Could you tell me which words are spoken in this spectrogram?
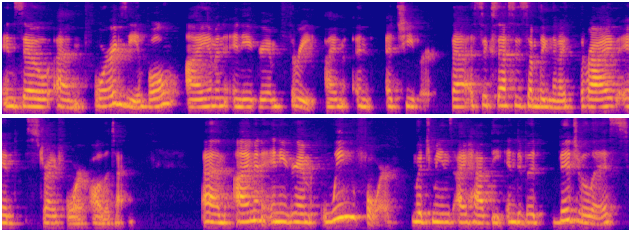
And so, um, for example, I am an Enneagram 3. I'm an achiever. That success is something that I thrive and strive for all the time. Um, I'm an Enneagram Wing 4, which means I have the individualist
